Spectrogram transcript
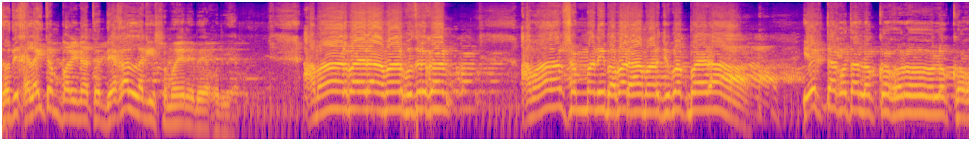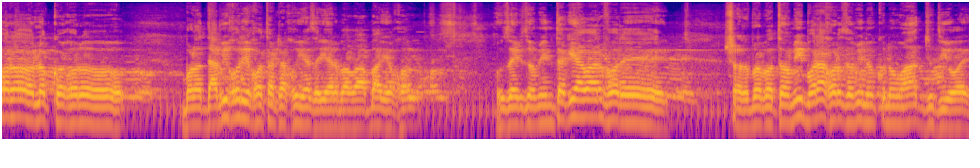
যদি খেলাইতাম পারি না, তে দেখার লাগি সময়ের বে করিয়া আমার ভাইরা আমার বুজুর্গন আমার সম্মানী বাবারা, আমার যুবক ভাইরা একটা কথা লক্ষ্য করো লক্ষ্য করো লক্ষ্য করো। বড় দাবি করি কথাটা হইয়া যাই আর বাবা বাই হল হুজাইর জমিন থাকি আবার পরে। সর্বপ্রথমই বরাকর জমিন কোনো ওয়াজ যদি হয়,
